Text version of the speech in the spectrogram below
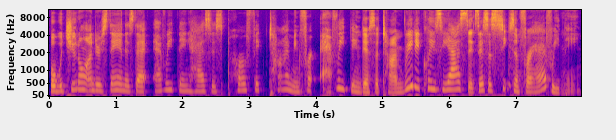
But what you don't understand is that everything has this perfect timing. For everything, there's a time. Read Ecclesiastics. There's a season for everything.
